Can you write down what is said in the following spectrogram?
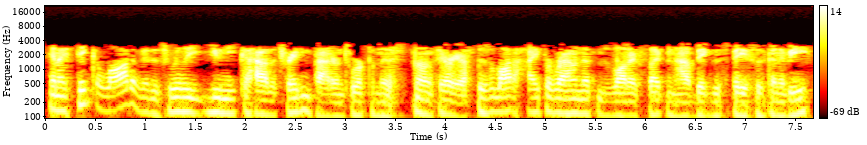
And I think a lot of it is really unique to how the trading patterns work in this, in this area. There's a lot of hype around it and there's a lot of excitement how big the space is going to be.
